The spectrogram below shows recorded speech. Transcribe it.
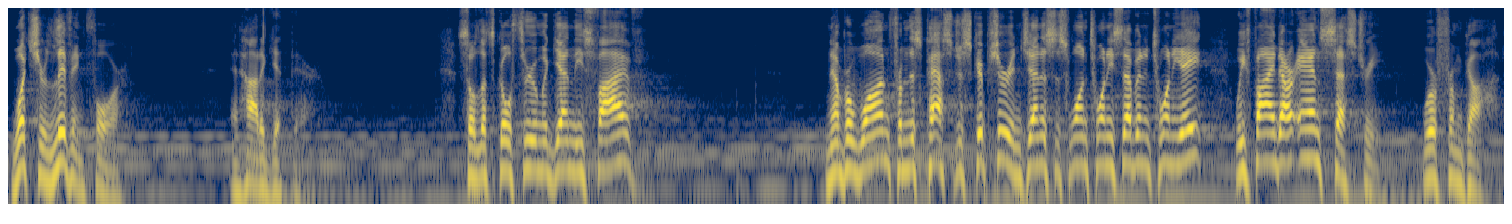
what you're living for, and how to get there. So let's go through them again, these five. Number one, from this passage of scripture in Genesis 1 27 and 28, we find our ancestry. We're from God.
